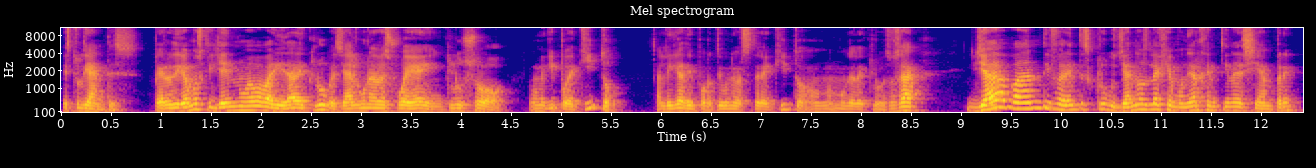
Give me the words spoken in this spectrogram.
estudiantes, pero digamos que ya hay nueva variedad de clubes. Ya alguna vez fue incluso un equipo de Quito, la Liga Deportiva Universitaria de Quito, un mundial de clubes. O sea, ya van diferentes clubes, ya no es la hegemonía argentina de siempre.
